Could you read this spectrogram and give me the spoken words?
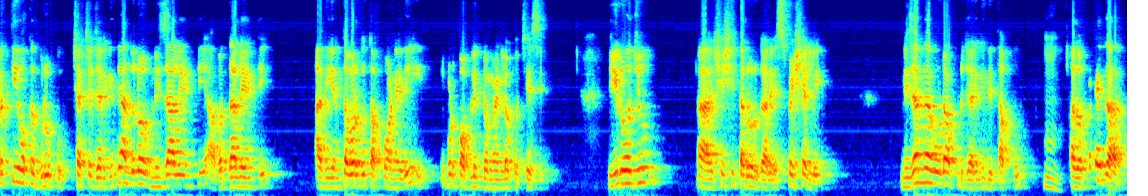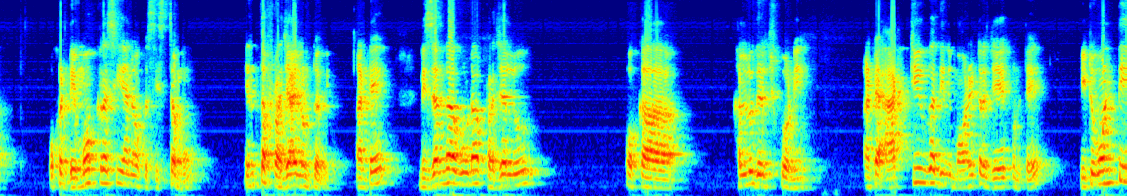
ప్రతి ఒక్క గ్రూప్ చర్చ జరిగింది. అందులో నిజాలేంటి అబద్ధాలేంటి అది ఎంతవరకు తప్పు అనేది ఇప్పుడు పబ్లిక్ డొమైన్లోకి వచ్చేసి. ఈరోజు శశి తరూర్ గారు ఎస్పెషల్లీ నిజంగా కూడా అప్పుడు జరిగింది తప్పు. అదొకటే కాదు. ఒక డెమోక్రసీ అనే ఒక సిస్టము ఎంత ఫ్రజైల్ ఉంటుంది. అంటే నిజంగా కూడా ప్రజలు ఒక కళ్ళు తెరుచుకొని అంటే యాక్టివ్గా దీన్ని మానిటర్ చేయకుంటే ఇటువంటి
